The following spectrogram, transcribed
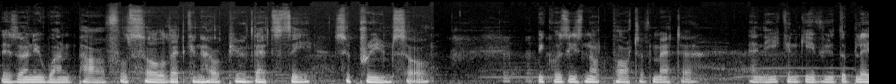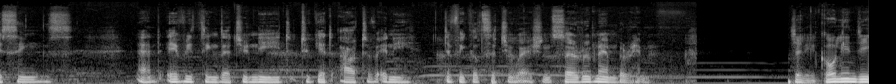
there's only one powerful soul that can help you, and that's the Supreme Soul. Because He's not part of matter, and He can give you the blessings and everything that you need to get out of any difficult situation. So remember Him. चलिए Colin ji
